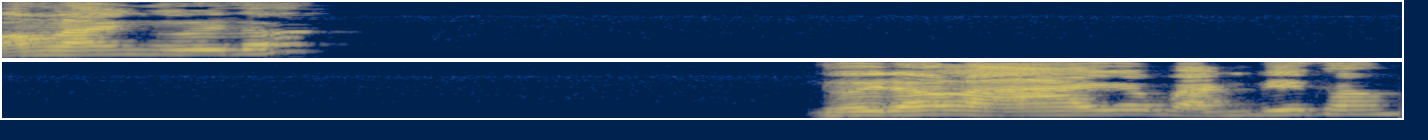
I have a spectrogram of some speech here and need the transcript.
còn lại người đó. Người đó là ai các bạn biết không?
